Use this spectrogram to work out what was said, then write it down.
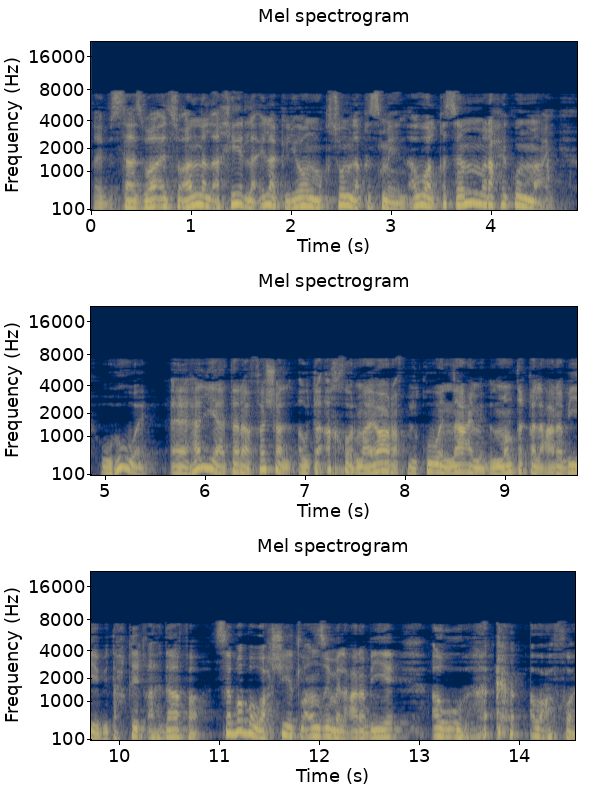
طيب أستاذ وائل سؤالنا الأخير لك اليوم مقسوم لقسمين، أول قسم راح يكون معي وهو آه، هل يا ترى فشل أو تأخر ما يعرف بالقوة الناعمة بالمنطقة العربية بتحقيق اهدافها سببه وحشية الأنظمة العربية؟ أو أو عفوا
